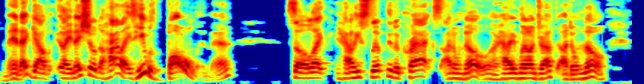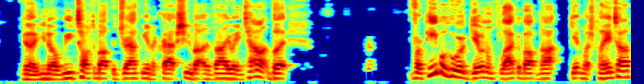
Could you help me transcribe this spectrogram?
man, that guy was like they showed the highlights. He was balling, man. So like how he slipped through the cracks, I don't know. Or how he went on draft, I don't know. Uh, you know, we talked about the draft being a crapshoot about evaluating talent, but for people who are giving him flack about not getting much playing time,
